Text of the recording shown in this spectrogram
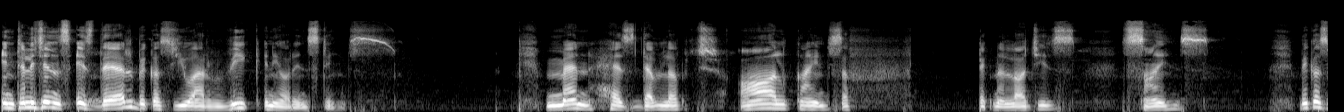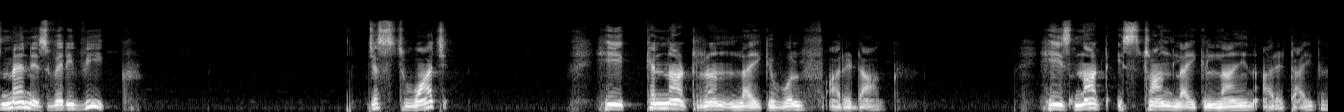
Intelligence is there because you are weak in your instincts. Man has developed all kinds of technologies, science, because man is very weak. Just watch. He cannot run like a wolf or a dog. He is not strong like a lion or a tiger.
